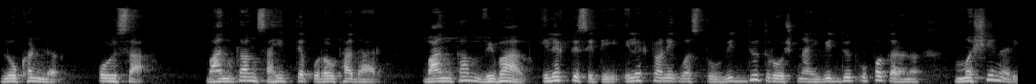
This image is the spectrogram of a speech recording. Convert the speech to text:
लोखंड कोळसा बांधकाम साहित्य पुरवठादार बांधकाम विभाग इलेक्ट्रिसिटी इलेक्ट्रॉनिक वस्तू विद्युत रोषणाई विद्युत उपकरणं मशिनरी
